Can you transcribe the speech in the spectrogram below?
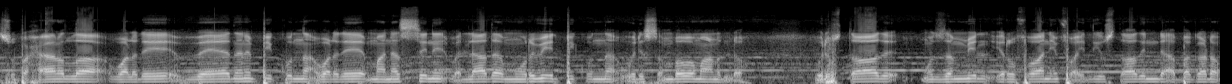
സുബഹാനല്ല വളരെ വേദനിപ്പിക്കുന്ന വളരെ മനസ്സിന് വല്ലാതെ മുറിവേൽപ്പിക്കുന്ന ഒരു സംഭവമാണല്ലോ. ഒരു ഉസ്താദ് മുസമ്മിൽ ഇർഫാനി ഫൈദി ഉസ്താദിന്റെ അപകടം.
